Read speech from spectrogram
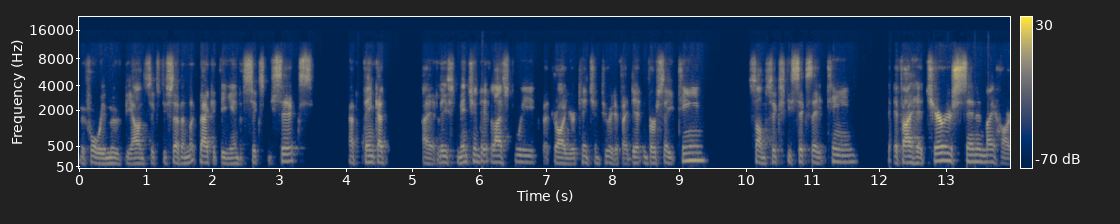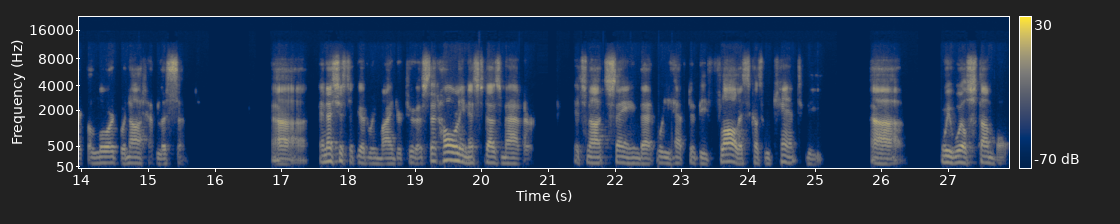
before we moved beyond 67. Look back at the end of 66. I think I, I at least mentioned it last week, but draw your attention to it if I didn't. Verse 18, Psalm 66, 18. If I had cherished sin in my heart, the Lord would not have listened. Uh, and that's just a good reminder to us that holiness does matter. It's not saying that we have to be flawless because we can't be. Uh, we will stumble.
